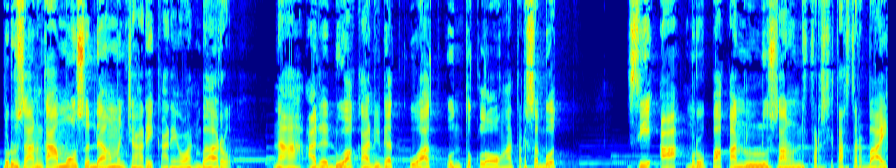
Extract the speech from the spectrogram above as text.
Perusahaan kamu sedang mencari karyawan baru. Nah, ada dua kandidat kuat untuk lowongan tersebut. Si A merupakan lulusan universitas terbaik,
